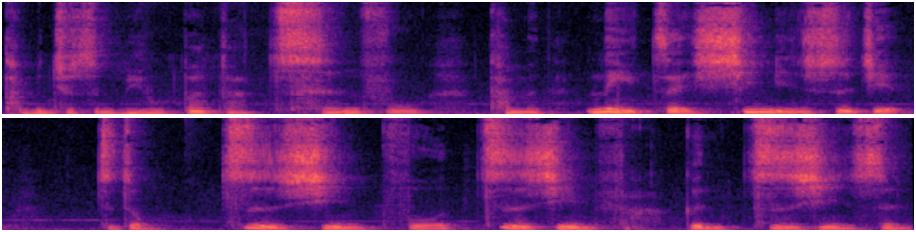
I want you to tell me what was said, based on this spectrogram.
他们就是没有办法臣服他们内在心灵世界这种自信佛、自信法跟自信身。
